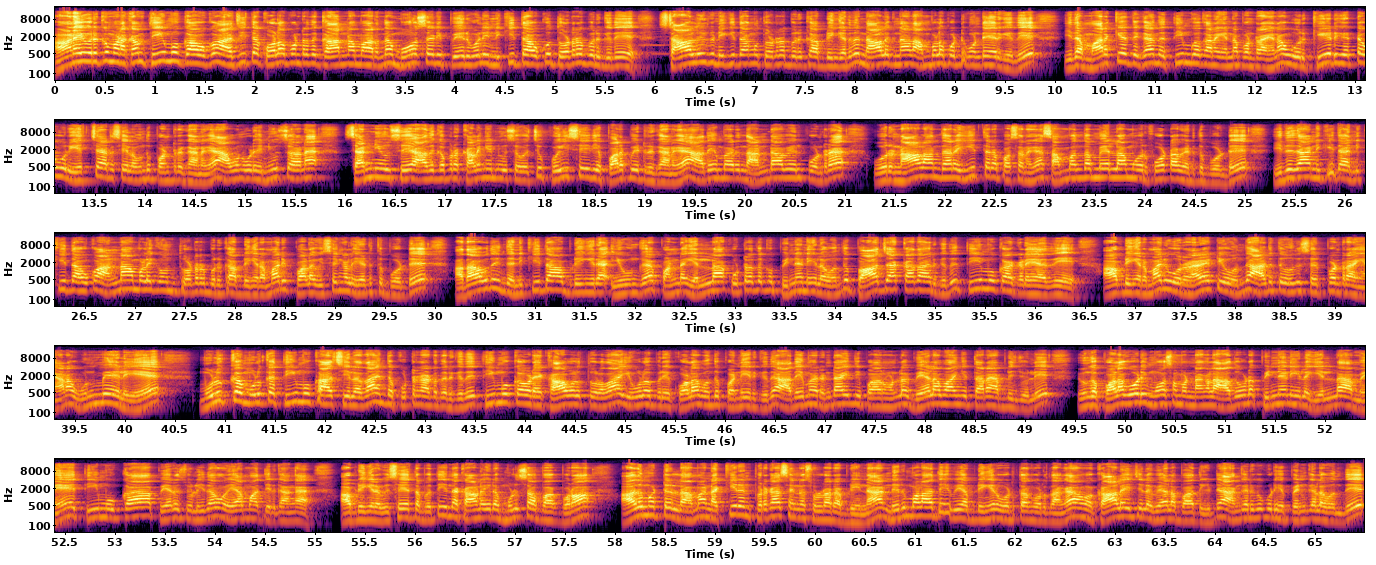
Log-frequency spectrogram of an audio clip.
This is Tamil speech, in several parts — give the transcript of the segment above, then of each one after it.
அனைவருக்கும் வணக்கம். திமுகவுக்கும் அஜித்தை கொலை பண்ணுறதுக்கு காரணமாக இருந்தால் மோசடி பேர் வழி நிக்கிதாவுக்கும் தொடர்பு இருக்குது. ஸ்டாலினுக்கு நிக்கிதாவுக்கும் தொடர்பு இருக்குது அப்படிங்கிறது நாளுக்கு நாள் அம்பலப்பட்டு கொண்டே இருக்குது. இதை மறைக்கிறதுக்கு அந்த திமுகக்காரங்க என்ன பண்ணுறாங்கன்னா ஒரு கேடுகெட்ட ஒரு எச்ச அரசியலை வந்து பண்ணிருக்கானுங்க அவனுடைய நியூஸான சன் நியூஸு அதுக்கப்புறம் கலைஞர் நியூஸை வச்சு பொய் செய்தியை பரப்பிட்டு இருக்கானுங்க அதே மாதிரி இந்த அண்டாவேல் போன்ற ஒரு நாலாந்தர ஈத்தர பசனுங்க சம்பந்தமே இல்லாமல் ஒரு ஃபோட்டோவை எடுத்து போட்டு இதுதான் நிக்கிதா நிக்கிதாவுக்கும் அண்ணாமலைக்கும் வந்து தொடர்பு இருக்குது அப்படிங்கிற மாதிரி பல விஷயங்களை எடுத்து போட்டு அதாவது இந்த நிக்கிதா அப்படிங்கிற இவங்க பண்ண எல்லா குற்றத்துக்கும் பின்னணியில் வந்து பாஜக தான் இருக்குது திமுக கிடையாது அப்படிங்கிற மாதிரி ஒரு நரேட்டிவ் வந்து அடுத்து வந்து செட் பண்ணுறாங்க ஆனால் உண்மையிலேயே முழுக்க முழுக்க திமுக ஆட்சியில் தான் இந்த குற்றம் நடந்திருக்குது. திமுகவுடைய காவல்துறை தான் இவ்வளோ பெரிய கொலை வந்து பண்ணியிருக்குது. அதே மாதிரி ரெண்டாயிரத்தி பதினொன்றில் வேலை வாங்கி தரேன் அப்படின்னு சொல்லி இவங்க பல கோடி மோசம் பண்ணாங்களா அதோட பின்னணியில் எல்லாமே திமுக பேரை சொல்லி தான் ஏமாற்றிருக்காங்க அப்படிங்கிற விஷயத்தை பற்றி இந்த காணொலியில் முழுசாக பார்க்க போகிறோம் அது மட்டும் இல்லாமல் நக்கீரன் பிரகாஷ் என்ன சொல்கிறார் அப்படின்னா நிர்மலா தேவி அப்படிங்கிற ஒருத்தவங்க ஒருத்தாங்க அவங்க காலேஜில் வேலை பார்த்துக்கிட்டு அங்கே இருக்கக்கூடிய பெண்களை வந்து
